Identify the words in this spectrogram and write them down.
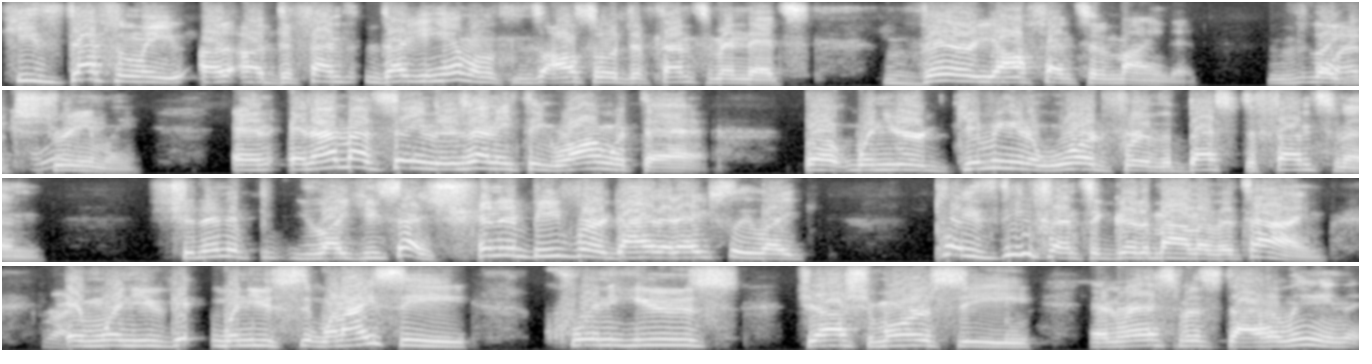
he's definitely a, a defense. Dougie Hamilton's also a defenseman that's very offensive minded, like oh, extremely. And and I'm not saying there's anything wrong with that, but when you're giving an award for the best defenseman, shouldn't it, like you said, shouldn't it be for a guy that actually like plays defense a good amount of the time. Right. And when you get when you see, when I see Quinn Hughes, Josh Morrissey, and Rasmus Dahlin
